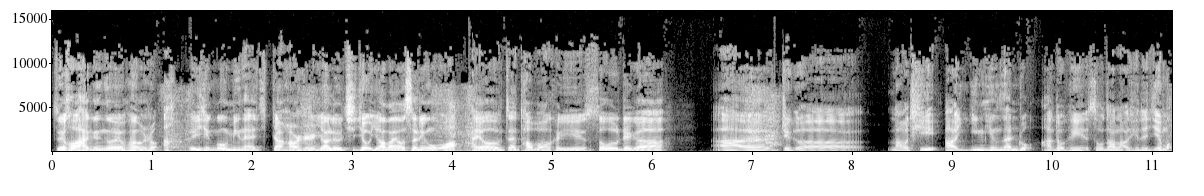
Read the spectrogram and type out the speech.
最后还跟各位朋友说啊，微信公众平台账号是幺六七九幺八幺四零五，还有在淘宝可以搜这个啊这个。老 T 啊，音频赞助啊，都可以搜到老 T 的节目。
